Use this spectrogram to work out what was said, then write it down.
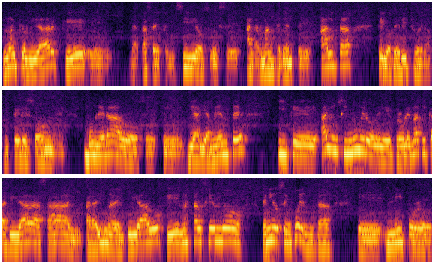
no hay que olvidar que eh, la tasa de femicidios es eh, alarmantemente alta, que los derechos de las mujeres son eh, vulnerados este, diariamente y que hay un sinnúmero de problemáticas ligadas al paradigma del cuidado que no están siendo tenidos en cuenta eh, ni por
